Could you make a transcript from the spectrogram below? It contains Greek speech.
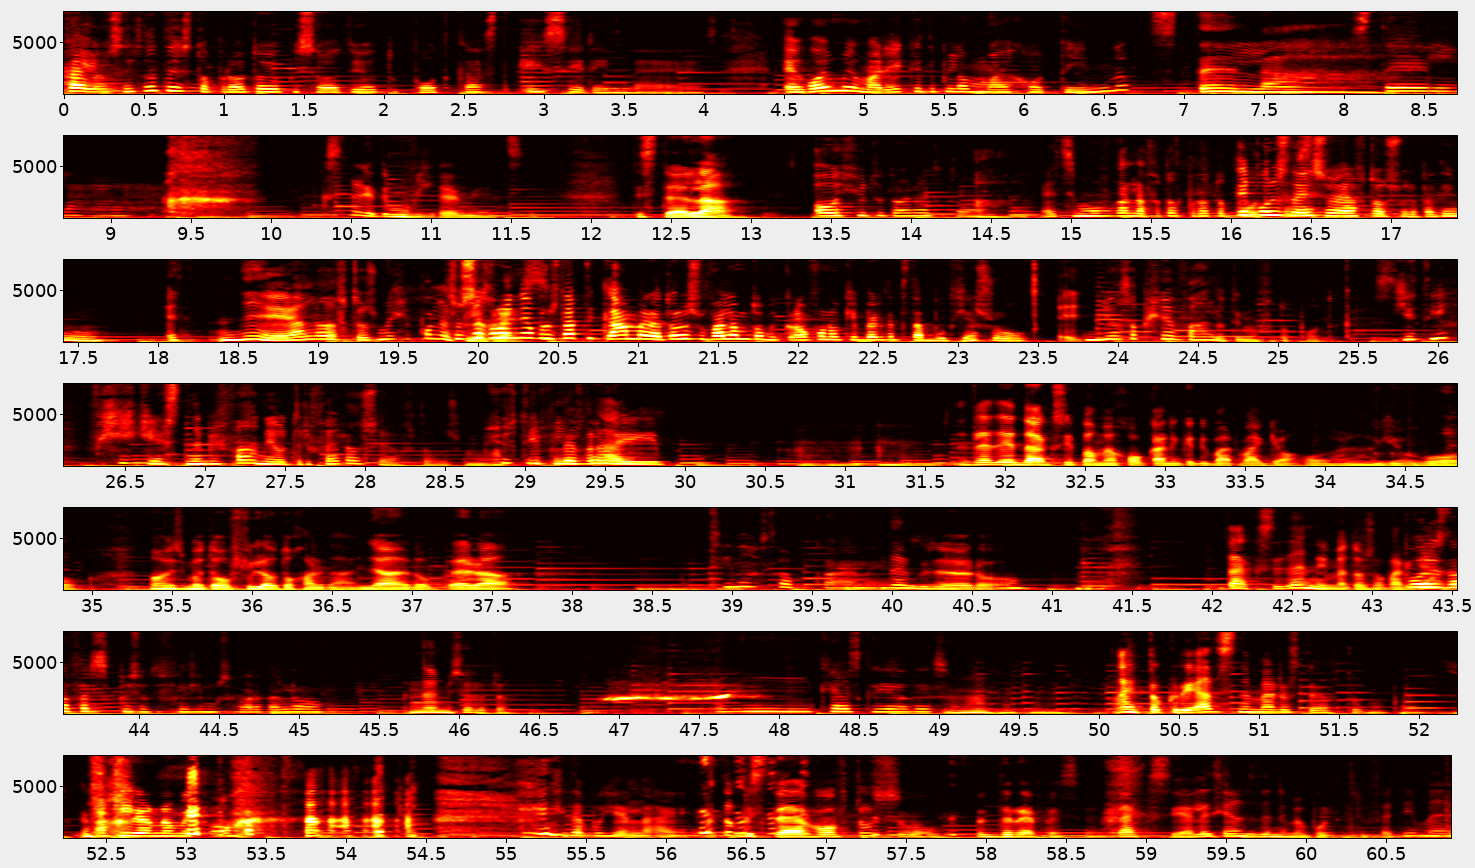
Καλώς ήρθατε στο πρώτο επεισόδιο του podcast «Οι Σιρήνες». Εγώ είμαι η Μαρία και δίπλα μου έχω την... Στέλλα. Στέλλα. Δεν ξέρω γιατί μου βγαίνει έτσι. Τη Στέλλα. Όχι, ούτε το ένα ούτε το άλλο. Έτσι μου βγάλε αυτό το πρώτο Δεν podcast. μπορείς να είσαι ο εαυτός σου, ρε παιδί μου. Ε, ναι, αλλά αυτός μου έχει πολλές Τόσα πλευρές. χρόνια μπροστά από την κάμερα, τώρα σου βάλαμε το μικρόφωνο και μπέρδεψε τα μπουτια σου. Ε, νιώθω πιο ευάλωτη με αυτό το podcast. Γιατί; Βγήκε στην επιφάνεια ο τρυφερός εαυτός μου. Ποιος Αυτή η τρυφερός, πλευρά δεν η... Δηλαδή εντάξει είπαμε έχω κάνει και τη βαρβάκια αγορά και εγώ μαζί με το φίλο το χαρταλιά εδώ πέρα. Τι είναι αυτό που κάνει; Δεν ξέρω. Εντάξει δεν είμαι τόσο βαριά. Μπορείς να φέρεις πίσω τη φίλη μου, σε παρακαλώ. Ναι μισό λεπτό. Μμμ, και άλλες κρυάδες. Ε, το κρυάδι είναι μέρος του εαυτού μου πάντως. Κληρονομικό. Κοίτα που γελάει. Δεν το πιστεύω αυτού σου. Δεν τρέπεσαι. Εντάξει, η αλήθεια είναι ότι δεν είμαι πολύ τρυφερή. Είμαι,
